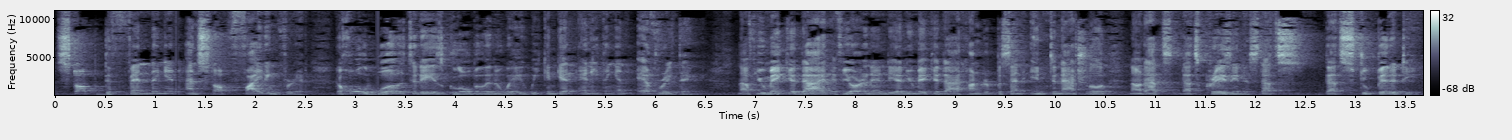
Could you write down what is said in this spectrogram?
Stop defending it and stop fighting for it. The whole world today is global in a way. We can get anything and everything. Now, if you make your diet, if you're in India and you make your diet 100% international, now that's that's craziness. That's that's stupidity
